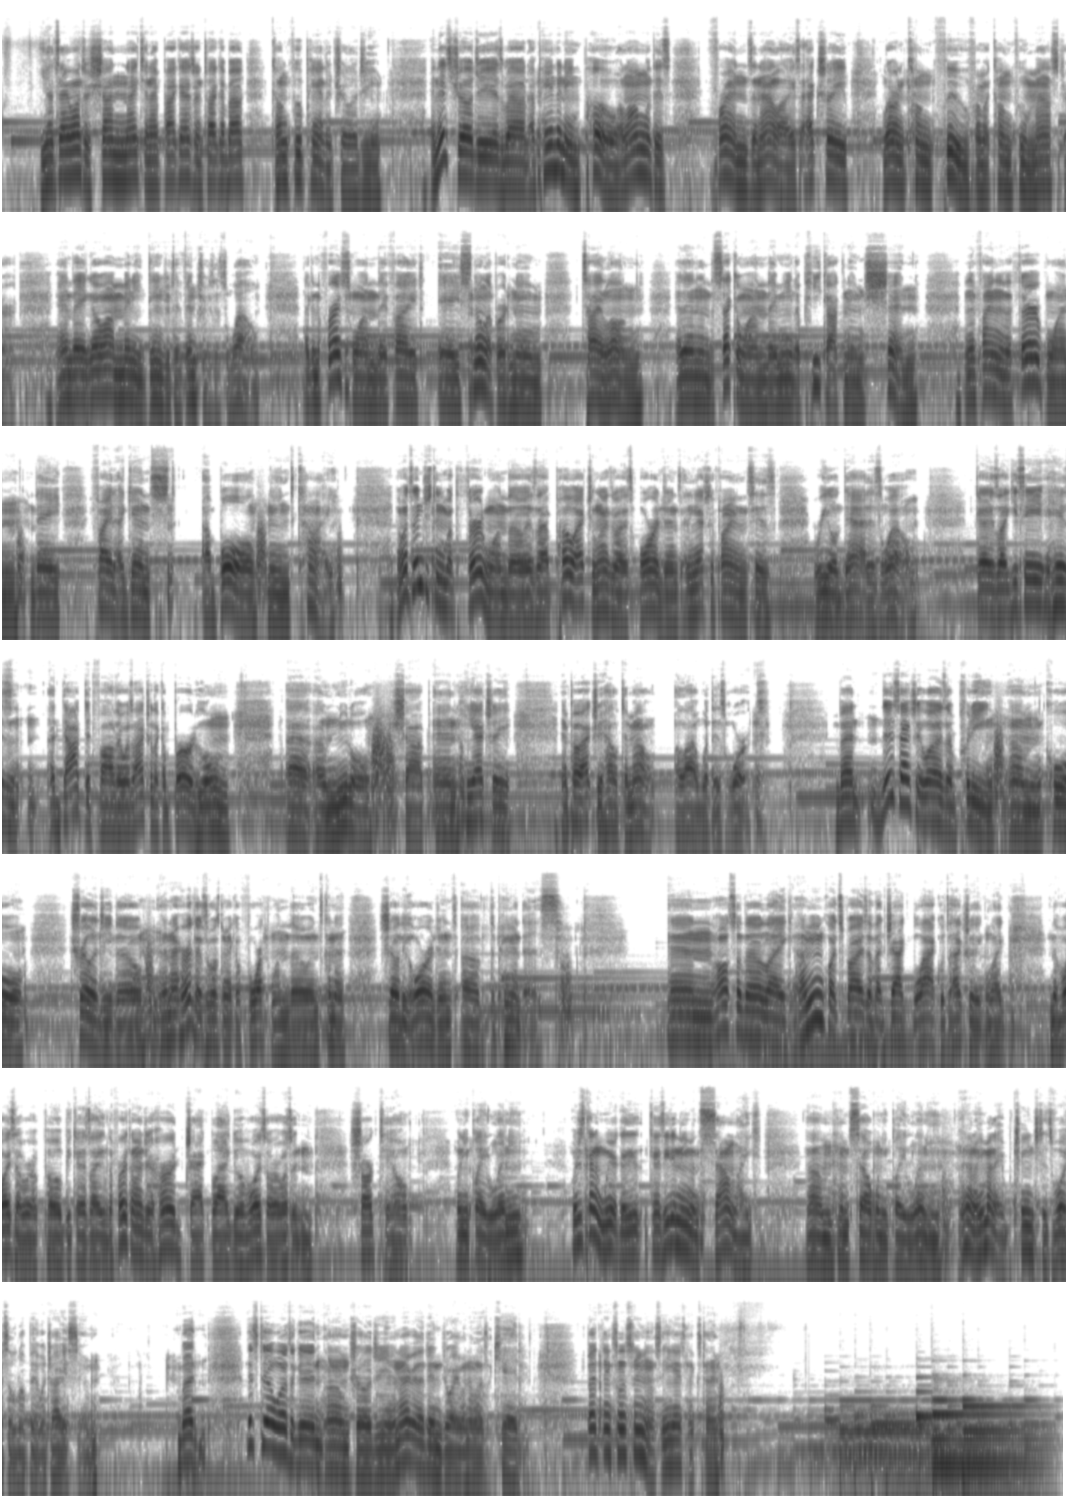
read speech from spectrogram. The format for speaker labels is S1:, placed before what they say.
S1: Thank you. Yes, I want to Sean Knight tonight podcast and talk about Kung Fu Panda trilogy. And this trilogy is about a panda named Po, along with his friends and allies, actually learn Kung Fu from a Kung Fu master. And they go on many dangerous adventures as well. Like in the first one, they fight a snow leopard named Tai Lung. And then in the second one, they meet a peacock named Shen. And then finally, in the third one, they fight against a bull named Kai. And what's interesting about the third one, though, is that Po actually learns about his origins and he actually finds his real dad as well. Because, like, you see, his adopted father was actually like a bird who owned uh, a noodle shop, and he actually, and Po actually helped him out a lot with his work. But this actually was a pretty um, cool trilogy, though. And I heard they're supposed to make a fourth one, though, and it's gonna show the origins of the pandas. And also, though, like, I'm even quite surprised that Jack Black was actually, like, the voiceover of Po, because, like, the first time I heard Jack Black do a voiceover was in Shark Tale when he played Lenny, which is kind of weird because he didn't even sound like um, himself when he played Lenny. I don't know, he might have changed his voice a little bit, which I assume. But this still was a good um, trilogy, and I really did enjoy it when I was a kid. But thanks for listening. I'll see you guys next time.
